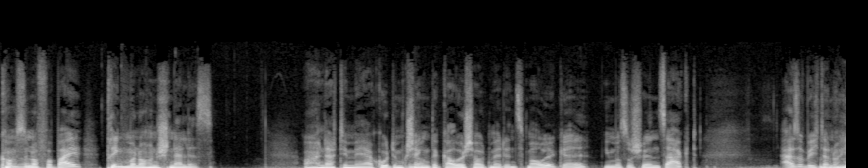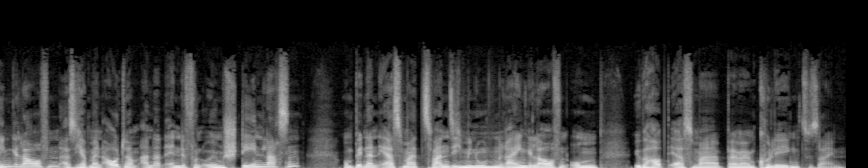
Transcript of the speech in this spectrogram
kommst ja. du noch vorbei? Trinken wir noch ein schnelles. Und dann dachte ich mir, ja gut, im geschenkten ja. Gaul schaut mir ins Maul, gell? Wie man so schön sagt. Also bin ich da mhm. noch hingelaufen. Also ich habe mein Auto am anderen Ende von Ulm stehen lassen und bin dann erstmal 20 Minuten reingelaufen, um überhaupt erstmal bei meinem Kollegen zu sein.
